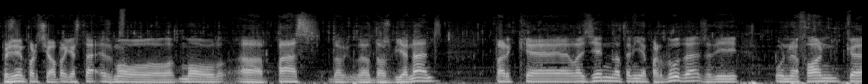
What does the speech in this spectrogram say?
Precisament per això, perquè està, és molt, molt eh, pas de, de, dels vianants, perquè la gent la tenia perduda, és a dir, una font que,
